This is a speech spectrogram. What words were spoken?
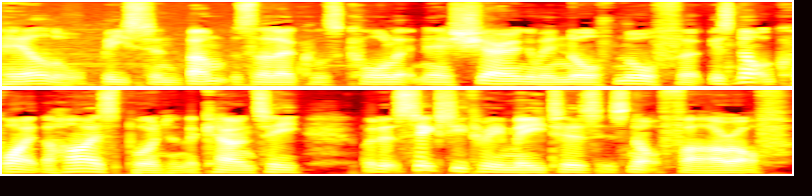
Hill, or Beeston Bump as the locals call it, near Sheringham in North Norfolk, is not quite the highest point in the county, but at 63 metres it's not far off.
